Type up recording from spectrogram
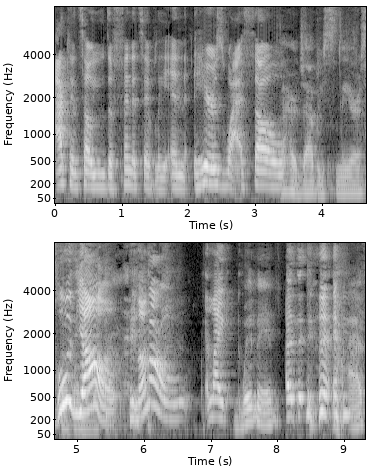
I can tell you definitively, and here's why. So I heard y'all be smearing. who is y'all? No, no, like. Women. I've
